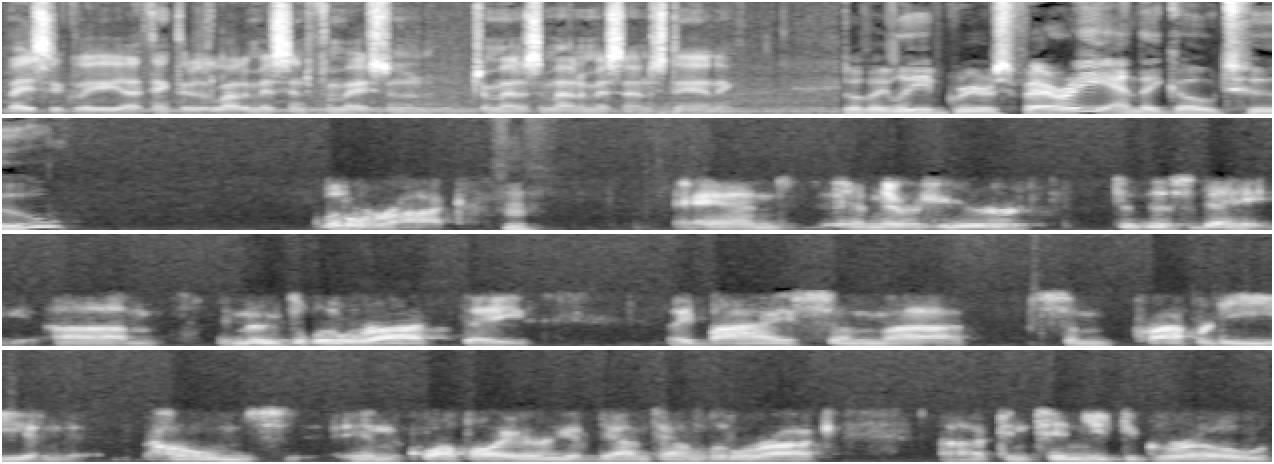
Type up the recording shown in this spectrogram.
Basically, I think there's a lot of misinformation and a tremendous amount of misunderstanding. So they leave Greer's Ferry and they go to Little Rock. Hmm. And and they're here to this day. Um, they moved to Little Rock. They they buy some uh, some property and homes in the Quapaw area of downtown Little Rock. Uh, continued to grow,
